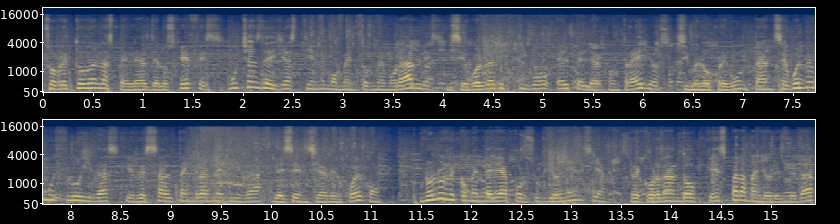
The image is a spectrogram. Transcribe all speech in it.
sobre todo en las peleas de los jefes. Muchas de ellas tienen momentos memorables y se vuelve adictivo el pelear contra ellos. Si me lo preguntan, se vuelven muy fluidas y resalta en gran medida la esencia del juego. No lo recomendaría por su violencia, recordando que es para mayores de edad,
